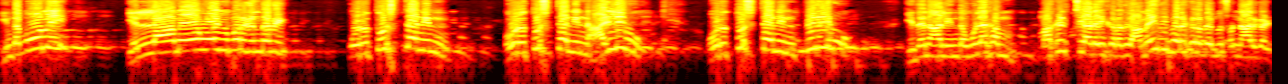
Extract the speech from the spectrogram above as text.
இந்த பூமி எல்லாமே ஓய்வு பெறுகின்றது. ஒரு துஷ்டனின் ஒரு துஷ்டனின் அழிவு ஒரு துஷ்டனின் பிரிவு. இதனால் இந்த உலகம் மகிழ்ச்சி அடைகிறது அமைதி பெறுகிறது என்று சொன்னார்கள்.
